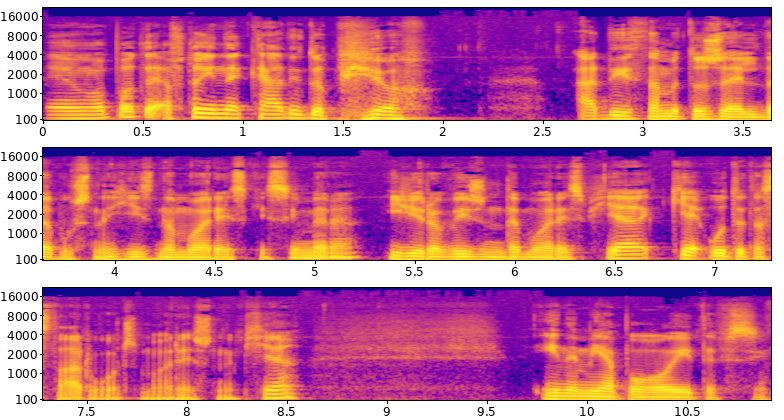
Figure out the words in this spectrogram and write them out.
Ε, οπότε αυτό είναι κάτι το οποίο αντίθετα με το Zelda που συνεχίζει να μου αρέσει και σήμερα, η Eurovision δεν μου αρέσει πια και ούτε τα Star Wars μου αρέσουν πια. Είναι μια απογοήτευση.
